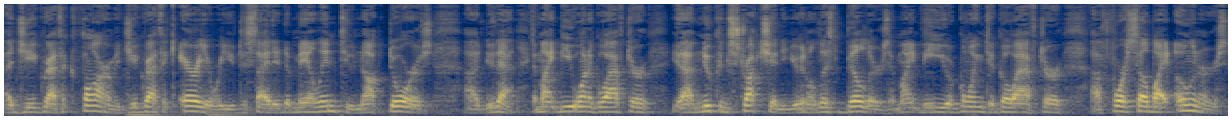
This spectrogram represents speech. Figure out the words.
a geographic farm, a geographic area where you've decided to mail into, knock doors, uh, do that. It might be you want to go after uh, new construction and you're going to list builders. It might be you're going to go after uh, for sale by owners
